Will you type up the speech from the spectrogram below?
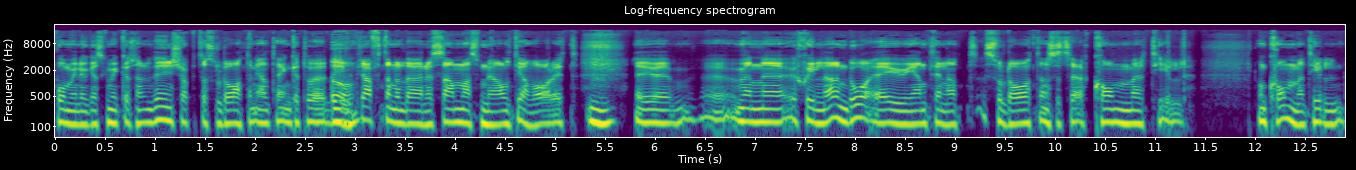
påminner ganska mycket om, det är en köpt av soldaten helt enkelt. Och drivkrafterna ja. där är samma som det alltid har varit. Mm. Men eh, skillnaden då är ju egentligen att soldaten så att säga kommer till de kommer till eh,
